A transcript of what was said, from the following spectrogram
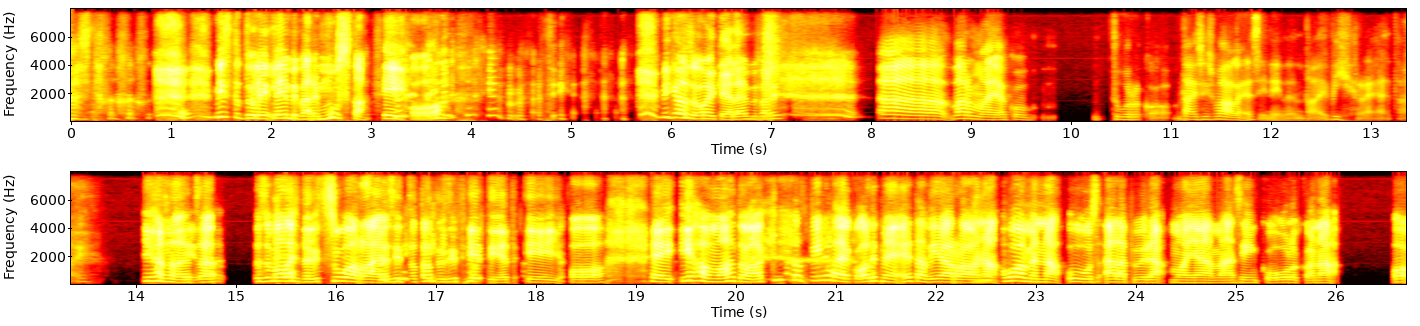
vastaan. Mistä tuli lempiväri musta? Ei oo. Mikä on sun oikea lempiväri? Ää, varmaan joku turko, tai siis vaaleansininen tai vihreä tai... Ihanaa, että sä, Siinä. Sä valehtelit suoraan ja sitten totesit heti, että ei oo. Hei, ihan mahtavaa. Kiitos Pihlaja, kun olit meidän etävieraana. Huomenna uusi Älä pyydä mua jäämään sinkku ulkona. O,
